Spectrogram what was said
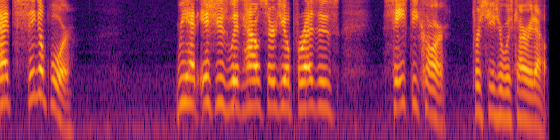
At Singapore, we had issues with how Sergio Perez's safety car procedure was carried out.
